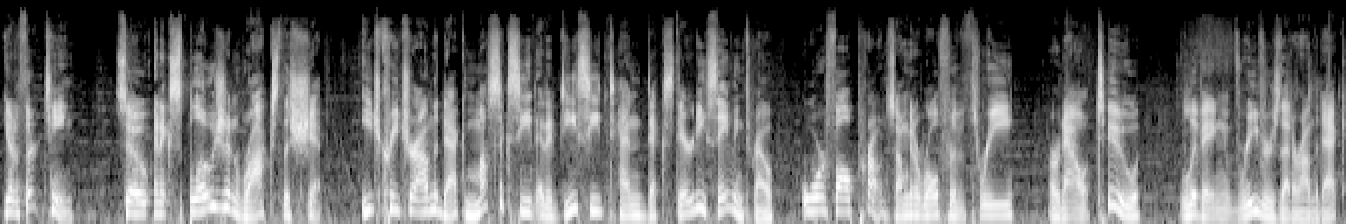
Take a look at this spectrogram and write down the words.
You got a 13. So an explosion rocks the ship. Each creature on the deck must succeed at a DC 10 dexterity saving throw or fall prone. So I'm going to roll for the three, or now two, living reavers that are on the deck,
